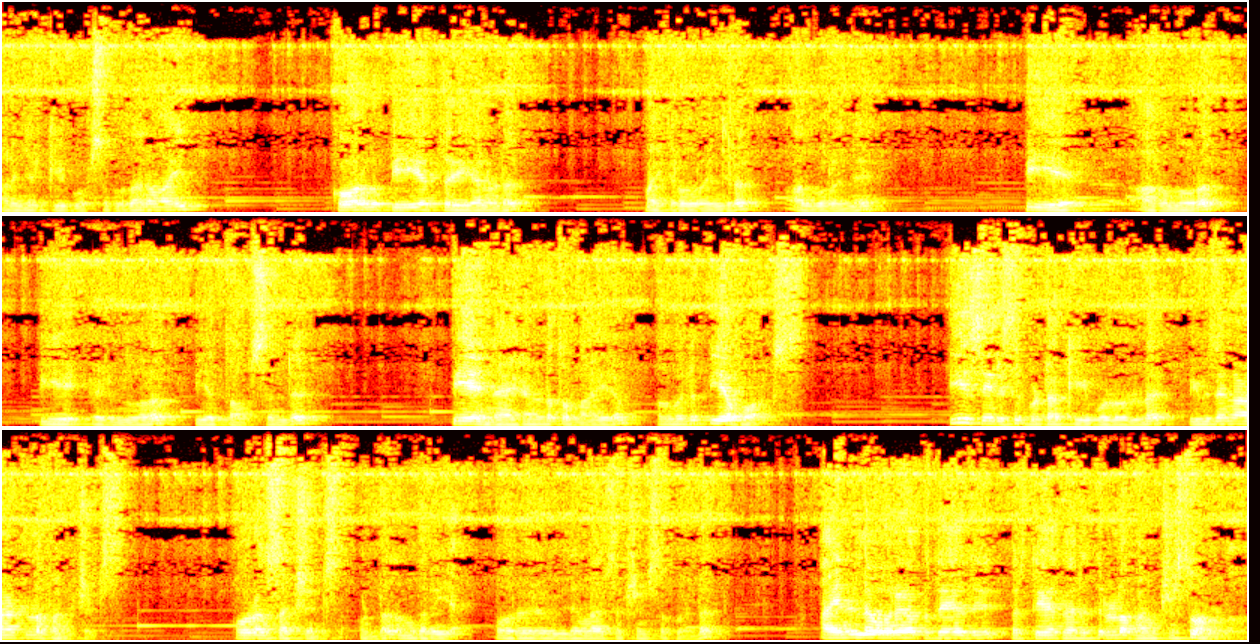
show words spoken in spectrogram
അറിഞ്ഞൽ കീബോർഡ്സ് പ്രധാനമായും Korg P A three hundred micro ranger അതുപോലെ തന്നെ പി എ അറുന്നൂറ് പി എ എഴുന്നൂറ് P A thousand P A nine hundred തൊള്ളായിരം അതുപോലെ പി എ ഫോറക്സ് ഈ സീരീസിൽപ്പെട്ട കീബോർഡുകളിലെ വിവിധങ്ങളായിട്ടുള്ള ഫങ്ഷൻസ് ഓരോ സെക്ഷൻസ് ഉണ്ട് നമുക്കറിയാം. ഓരോരോ വിവിധങ്ങളായ സെക്ഷൻസ് ഒക്കെ ഉണ്ട്. അതിനുള്ള ഓരോ പ്രത്യേക പ്രത്യേക തരത്തിലുള്ള ഫങ്ഷൻസും ആണുള്ളത്.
